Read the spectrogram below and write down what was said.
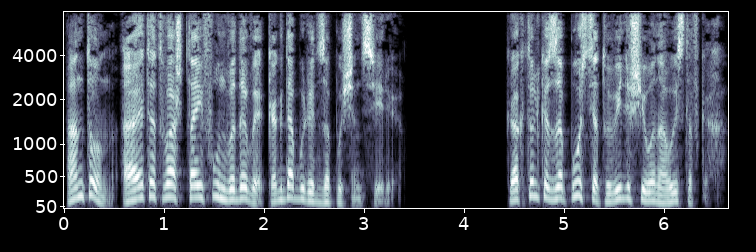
Антон, а этот ваш тайфун ВДВ когда будет запущен в Сирию? Как только запустят, увидишь его на выставках.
